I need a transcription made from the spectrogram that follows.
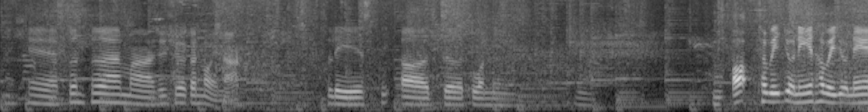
โอเคเพื่อนๆมาช่วยๆกันหน่อยนะ please เอ่อเจอตัวหนึ่งอ๋อทวิตอยู่นี่ทวิตอยู่นี่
